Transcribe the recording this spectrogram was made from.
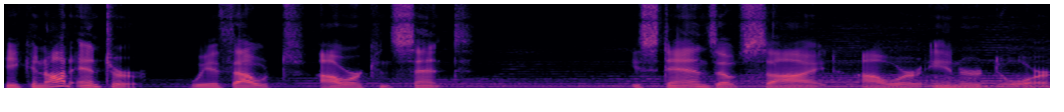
he cannot enter without our consent. He stands outside our inner door,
